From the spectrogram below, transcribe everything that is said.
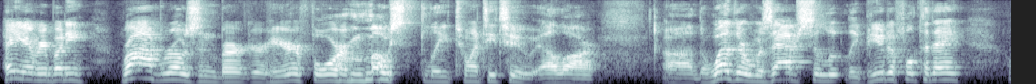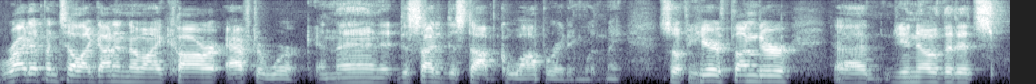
Hey everybody, Rob Rosenberger here for Mostly 22 LR. Uh, the weather was absolutely beautiful today, right up until I got into my car after work, and then it decided to stop cooperating with me. So if you hear thunder, uh, you know that it's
